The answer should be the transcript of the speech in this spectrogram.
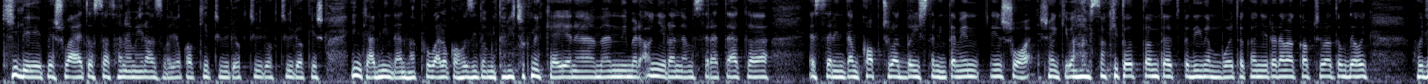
kilép és változtat, hanem én az vagyok, aki tűrök, tűrök, tűrök, és inkább mindent megpróbálok ahhoz idomítani, csak ne kelljen elmenni, mert annyira nem szeretek, ez szerintem kapcsolatban is, szerintem én, én soha senkivel nem szakítottam, tehát pedig nem voltak annyira remek kapcsolatok, de hogy, hogy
